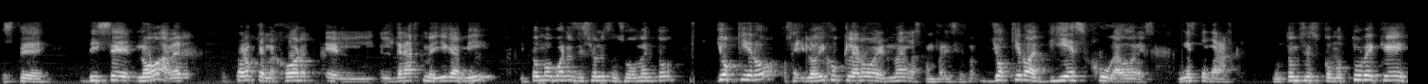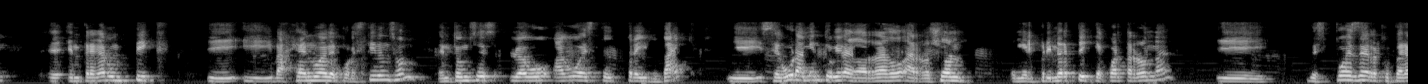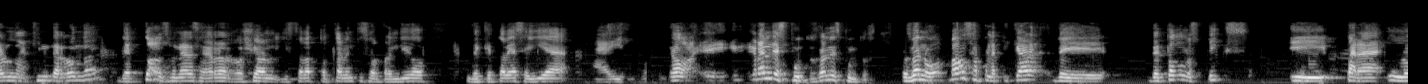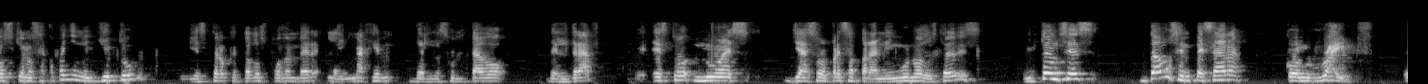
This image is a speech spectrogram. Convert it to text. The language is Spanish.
este, dice, no, a ver, espero que mejor el, el, draft me llegue a mí y tomo buenas decisiones en su momento. Yo quiero, o sea, y lo dijo claro en una de las conferencias. Yo quiero a 10 jugadores en este draft. Entonces, como tuve que eh, entregar un pick y, y, bajé a 9 por Stevenson, entonces luego hago este trade back y seguramente hubiera agarrado a Rochon en el primer pick de cuarta ronda y después de recuperar una quinta ronda, de todas maneras agarra a Rochon y estaba totalmente sorprendido de que todavía seguía ahí. No, eh, grandes puntos, grandes puntos. Pues bueno, vamos a platicar de, de todos los picks y para los que nos acompañan en YouTube, y espero que todos puedan ver la imagen del resultado del draft, esto no es ya sorpresa para ninguno de ustedes. Entonces, vamos a empezar con Wright.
